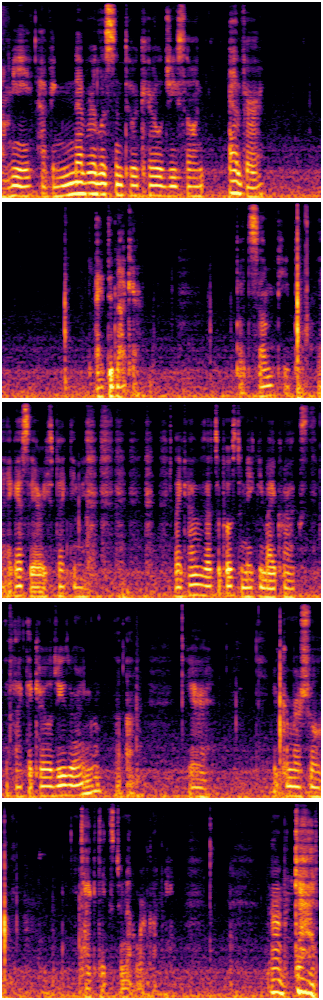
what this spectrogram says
Now, me, having never listened to a Karol G song ever, I did not care. But some people, I guess they are expecting. me. like, how is that supposed to make me buy Crocs? The fact that Karol G is wearing them? Uh uh Your, your commercial tactics do not work on me. Oh my god.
